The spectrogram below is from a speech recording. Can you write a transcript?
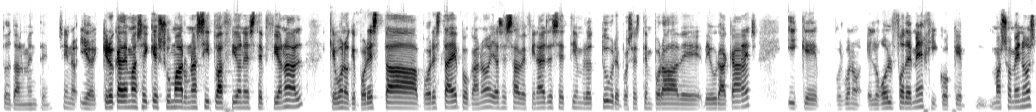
Totalmente. Sí, y eh, creo que además hay que sumar una situación excepcional, que bueno, que por esta, por esta época, ¿no? Ya se sabe, finales de septiembre, octubre, pues es temporada de, huracanes, y que, pues bueno, el Golfo de México, que más o menos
